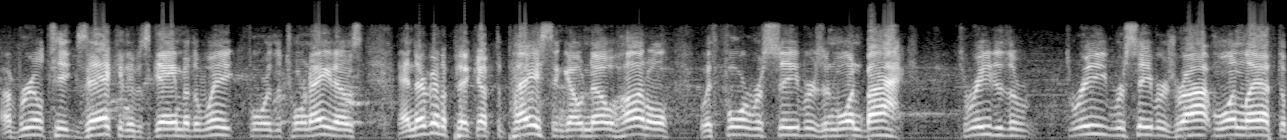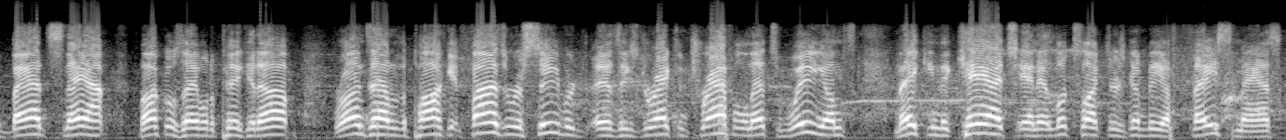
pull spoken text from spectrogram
of Realty Executives game of the week for the Tornadoes. And they're going to pick up the pace and go no huddle with four receivers and one back. Three to the three receivers right, one left. A bad snap. Buckles able to pick it up, runs out of the pocket, finds a receiver as he's directing travel, and that's Williams making the catch. And it looks like there's going to be a face mask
